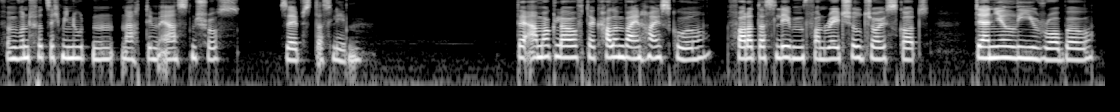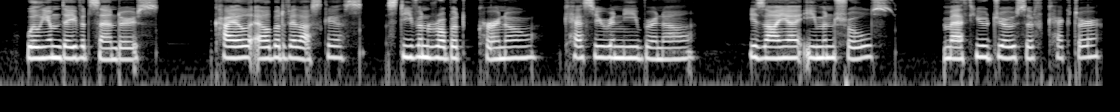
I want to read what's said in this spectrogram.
45 Minuten nach dem ersten Schuss, selbst das Leben. Der Amoklauf der Columbine High School fordert das Leben von Rachel Joy Scott, Daniel Lee Robo, William David Sanders, Kyle Albert Velasquez, Stephen Robert Kernow, Cassie Renee Bernal, Isaiah Eamon Scholes, Matthew Joseph Kector,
